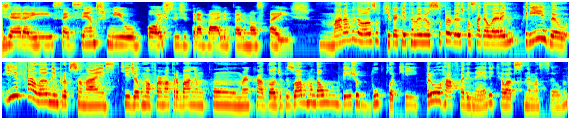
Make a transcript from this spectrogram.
gera aí 700 mil postos de trabalho para o nosso país. Maravilhoso. Fica aqui também meu super beijo para essa galera incrível. E falando em profissionais que de alguma forma trabalham com o mercado audiovisual, vou mandar um beijo duplo aqui pro Rafa Arinelli, que é lá do Cinemação,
